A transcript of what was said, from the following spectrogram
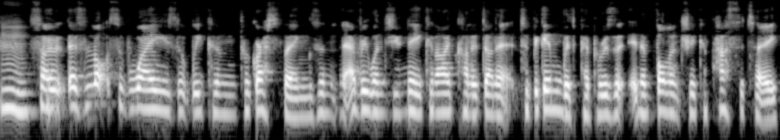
Mm. So there's lots of ways that we can progress things, and everyone's unique. And I've kind of done it to begin with, Pippa, is in a voluntary capacity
